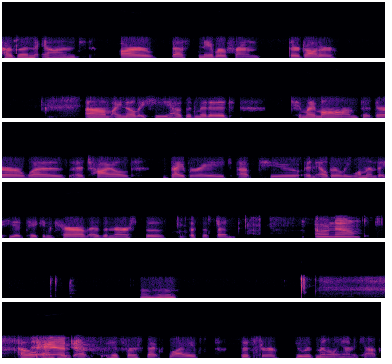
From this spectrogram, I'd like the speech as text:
cousin, and our best neighbor friends, their daughter. Um, I know that he has admitted to my mom that there was a child diaper age up to an elderly woman that he had taken care of as a nurse's assistant. Oh no. Mhm. Oh, and, And- his ex, his first ex-wife's sister, who was mentally handicapped.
